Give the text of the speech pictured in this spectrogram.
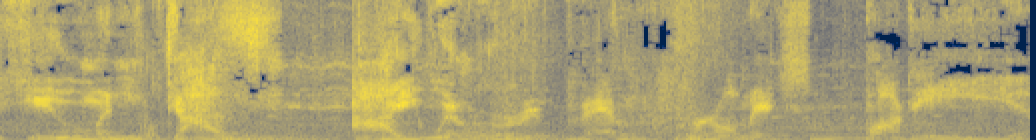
Human does. I will rip them from its body.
